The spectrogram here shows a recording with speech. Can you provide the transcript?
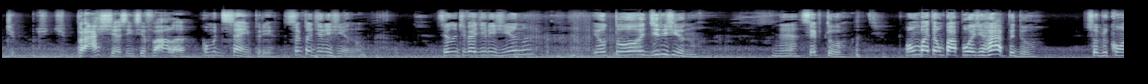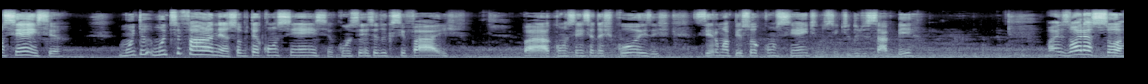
de, de, de praxe, assim que se fala. Como de sempre. Sempre tô dirigindo. Se eu não estiver dirigindo, eu tô dirigindo. Né? Sempre tô. Vamos bater um papo hoje rápido sobre consciência. Muito, muito se fala, né? Sobre ter consciência, consciência do que se faz, pá, consciência das coisas, ser uma pessoa consciente no sentido de saber mas olha só,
